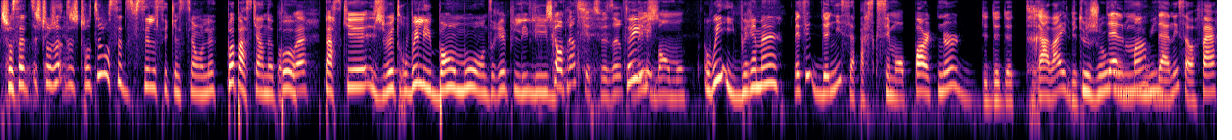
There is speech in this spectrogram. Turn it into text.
Je trouve, ça- je, trouve, je trouve toujours ça difficile, ces questions-là. Pas parce qu'il n'y en a Pourquoi? pas. Parce que je veux trouver les bons mots, on dirait. Puis les, les- Je comprends ce que tu veux dire, Tu sais, trouver les bons mots. Oui, vraiment. Mais tu sais, Denis, c'est parce que c'est mon partner de, de- de travail depuis Toujours, tellement oui. d'années. Ça va faire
